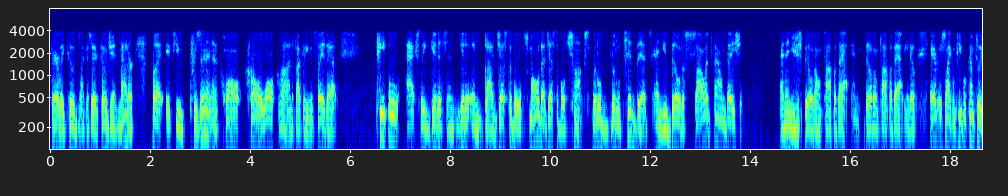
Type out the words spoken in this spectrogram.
fairly code, like I said, cogent manner. But if you present it in a crawl, crawl, walk, run, if I can even say that, people actually get it in get it in digestible, small digestible chunks, little little tidbits, and you build a solid foundation. And then you just build on top of that and build on top of that. You know, it's like when people come to a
